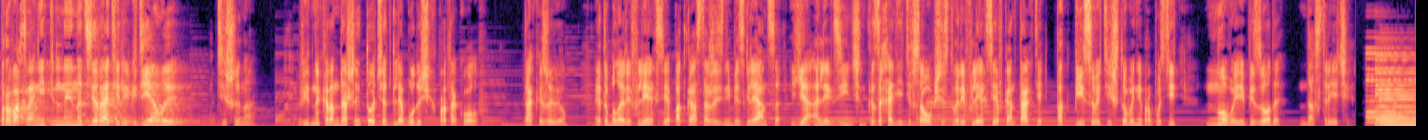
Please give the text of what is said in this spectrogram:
Правоохранительные надзиратели, где вы? Тишина. Видно, карандаши точат для будущих протоколов. Так и живем. Это была «Рефлексия», подкаст о жизни без глянца. Я Олег Зинченко. Заходите в сообщество «Рефлексия» ВКонтакте. Подписывайтесь, чтобы не пропустить новые эпизоды. До встречи! thank you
